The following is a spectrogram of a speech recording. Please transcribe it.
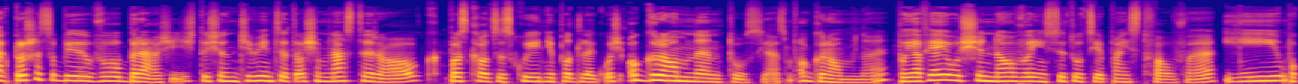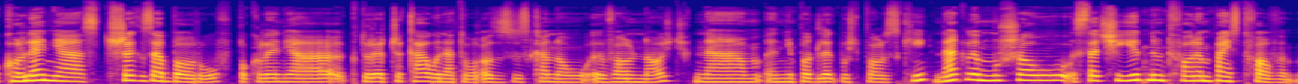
Tak, proszę sobie wyobrazić, 1918 rok, Polska odzyskuje niepodległość, ogromny entuzjazm, ogromny. Pojawiają się nowe instytucje państwowe i pokolenia z trzech zaborów, pokolenia, które czekały na tą odzyskaną wolność, na niepodległość Polski, nagle muszą stać się jednym tworem państwowym.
